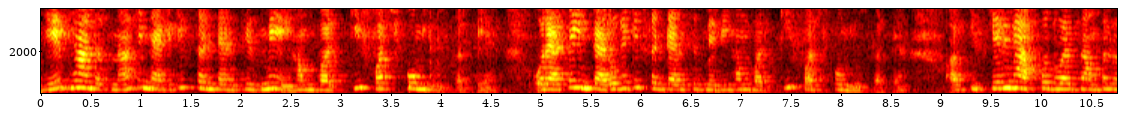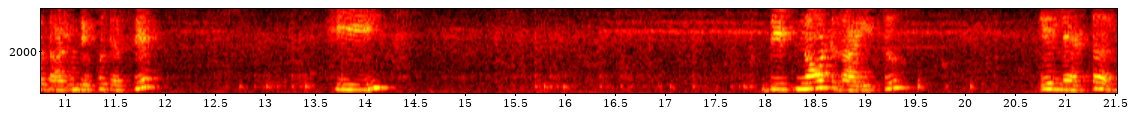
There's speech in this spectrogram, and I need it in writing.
ये ध्यान रखना कि नेगेटिव सेंटेंसेस में हम वर्ब की फ़र्स्ट फॉर्म यूज़ करते हैं और ऐसे इंटेरोगेटिव सेंटेंसेस में भी हम वर्ब की फ़र्स्ट फॉर्म यूज़ करते हैं। अब इसके भी मैं आपको दो एग्जांपल बता रही हूँ। देखो जैसे ही did not write a letter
